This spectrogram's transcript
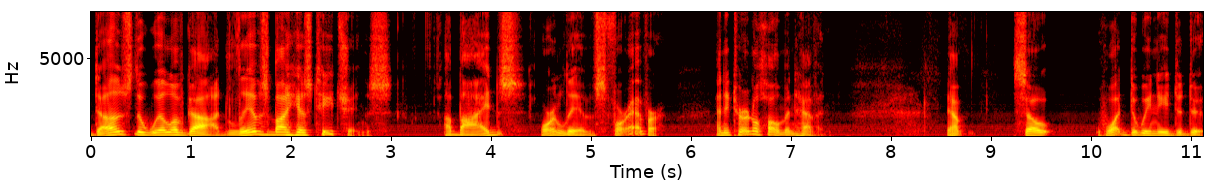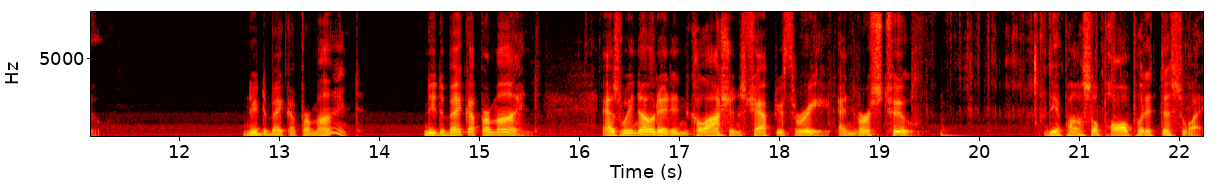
does the will of God, lives by his teachings, abides or lives forever, an eternal home in heaven. Now, so what do we need to do? We need to make up our mind. Need to make up our mind as we noted in Colossians chapter 3 and verse 2, the Apostle Paul put it this way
